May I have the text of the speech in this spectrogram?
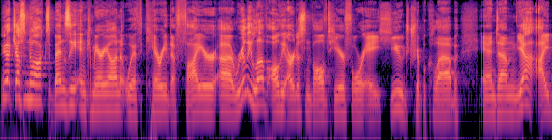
We got Justin Hawkes, Bensley, and Camarion with Carry the Fire. Uh, really love all the artists involved here for a huge triple collab. And um, yeah, I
